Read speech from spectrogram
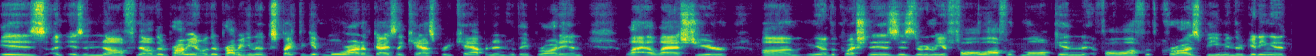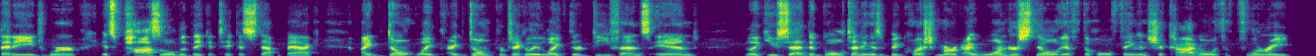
is is enough. Now they're probably you know they're probably going to expect to get more out of guys like Casper Kapanen, who they brought in la- last year. Um, you know, the question is, is there going to be a fall off with Malkin, fall off with Crosby? I mean, they're getting at that age where it's possible that they could take a step back. I don't like, I don't particularly like their defense. And like you said, the goaltending is a big question mark. I wonder still if the whole thing in Chicago with the Fleury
